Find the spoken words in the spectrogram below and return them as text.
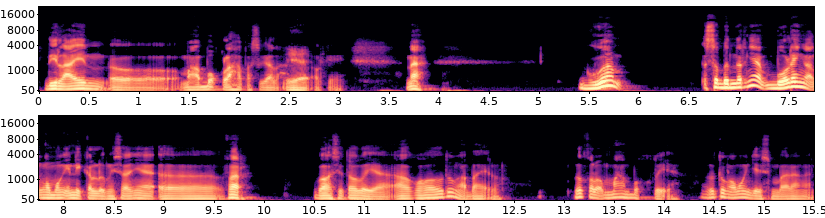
Di lain eh, mabok lah apa segala. Iya. Oke. Nah, gue sebenarnya boleh nggak ngomong ini ke lu misalnya, eh Far, gue kasih tau lu ya, alkohol tuh nggak baik lo. Lu kalau mabok tuh ya, lu tuh ngomong jadi sembarangan.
